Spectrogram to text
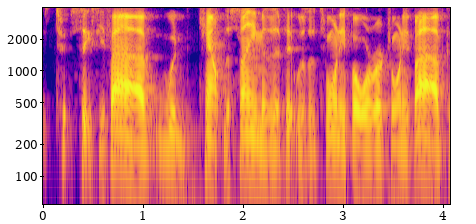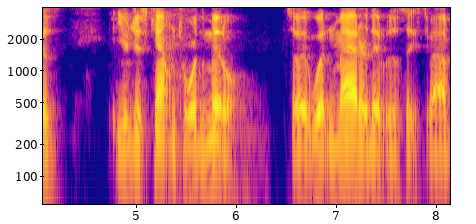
65 would count the same as if it was a 24 or 25 because you're just counting toward the middle. So it wouldn't matter that it was a 65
